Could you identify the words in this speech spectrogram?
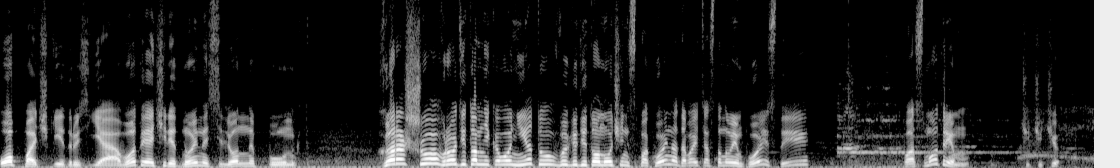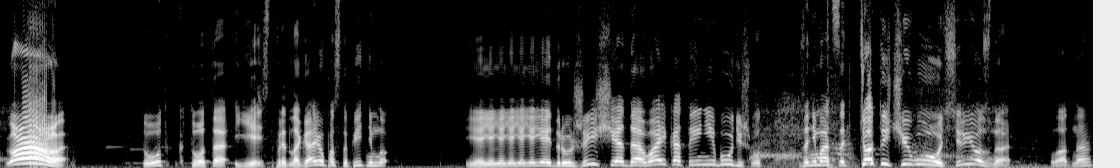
Опачки, друзья. Вот и очередной населенный пункт. Хорошо, вроде там никого нету. Выглядит он очень спокойно. Давайте остановим поезд и... Посмотрим. Чу-чу-чу. А! Тут кто-то есть. Предлагаю поступить немного... Ей-ей-ей-ей-ей, дружище, давай-ка ты не будешь вот заниматься... Тя ты чего? Серьезно? Ладно.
